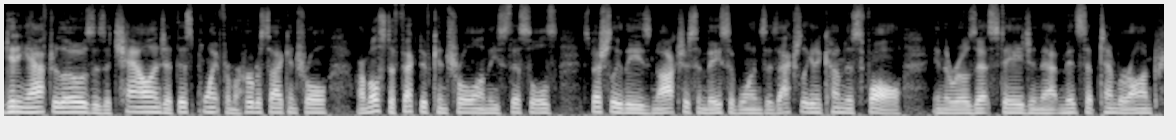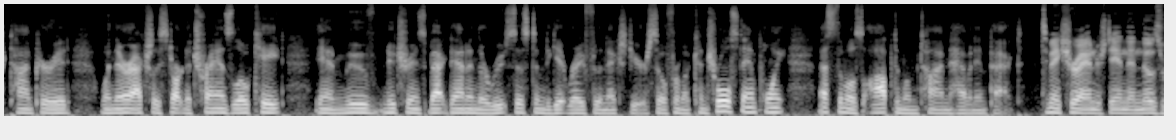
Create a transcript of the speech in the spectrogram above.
Getting after those is a challenge at this point from a herbicide control. Our most effective control on these thistles, especially these noxious invasive ones, is actually going to come this fall in the rosette stage in that mid-September on time period when they're actually starting to translocate and move nutrients back down in their root system to get ready for the next year. So from a control standpoint, that's the most optimum time to have an impact. To make sure I understand then, those,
